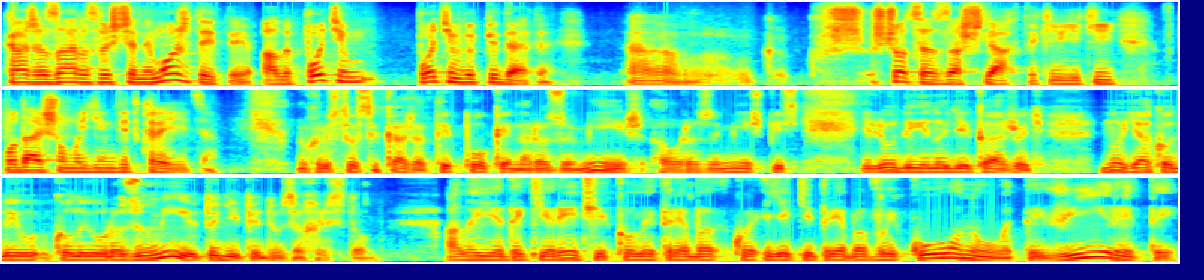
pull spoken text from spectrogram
каже, зараз ви ще не можете йти, але потім, потім ви підете. Е, Що це за шлях такий, який в подальшому їм відкриється? Ну, Христос і каже, ти поки не розумієш, а розумієш після. І люди іноді кажуть: ну, я коли, коли урозумію, тоді піду за Христом. Але є такі речі, коли треба, які треба виконувати, вірити,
